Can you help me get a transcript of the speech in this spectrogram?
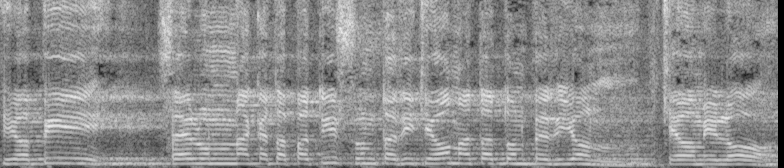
οι οποίοι θέλουν να καταπατήσουν τα δικαιώματα των παιδιών και ομιλώ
